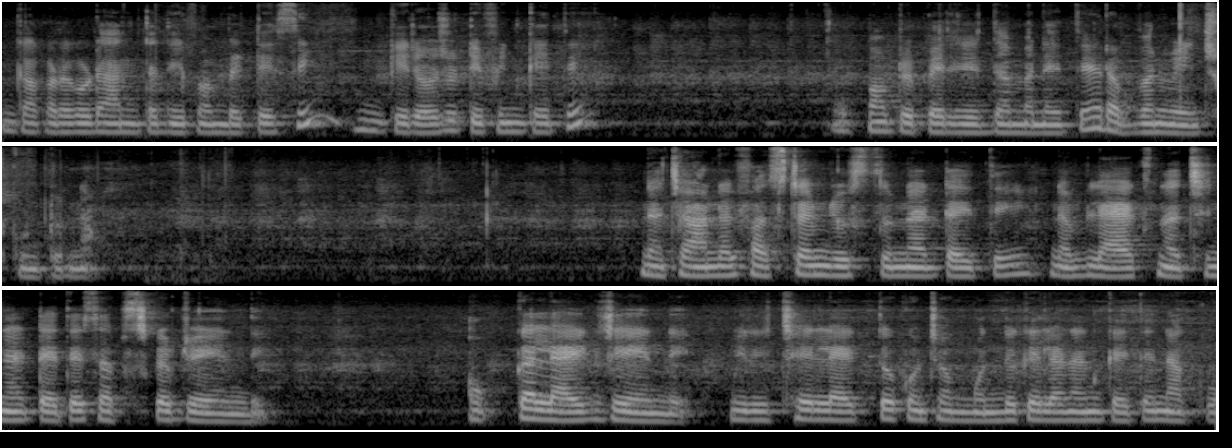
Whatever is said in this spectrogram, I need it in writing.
ఇంకా అక్కడ కూడా అంత దీపం పెట్టేసి ఇంక ఈరోజు టిఫిన్కి అయితే ఉప్మా ప్రిపేర్ చేద్దామని అయితే రవ్వను వేయించుకుంటున్నా. నా ఛానల్ ఫస్ట్ టైం చూస్తున్నట్టయితే నా బ్లాగ్స్ నచ్చినట్టయితే సబ్స్క్రైబ్ చేయండి. ఒక్క లైక్ చేయండి. మీరు ఇచ్చే లైక్తో కొంచెం ముందుకు వెళ్ళడానికి అయితే నాకు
